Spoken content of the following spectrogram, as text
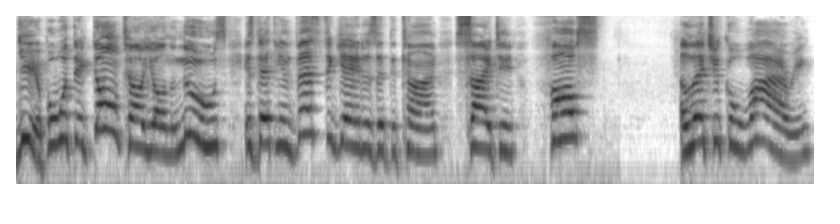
Yeah, but what they don't tell you on the news is that the investigators at the time cited false electrical wiring,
